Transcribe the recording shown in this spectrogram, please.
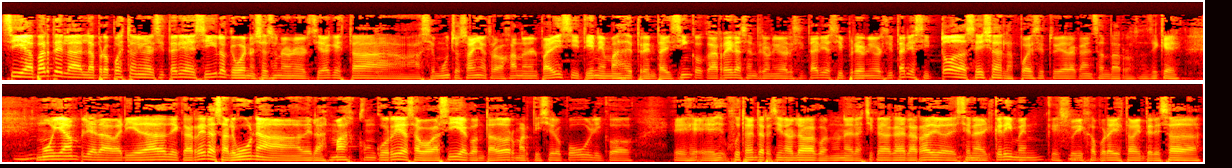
Sí, aparte la, la propuesta universitaria de siglo, que bueno, ya es una universidad que está hace muchos años trabajando en el país y tiene más de 35 carreras entre universitarias y preuniversitarias y todas ellas las puedes estudiar acá en Santa Rosa. Así que muy amplia la variedad de carreras, alguna de las más concurridas, abogacía, contador, martillero público. Eh, eh, justamente recién hablaba con una de las chicas de acá de la radio de escena del crimen, que su hija por ahí estaba interesada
